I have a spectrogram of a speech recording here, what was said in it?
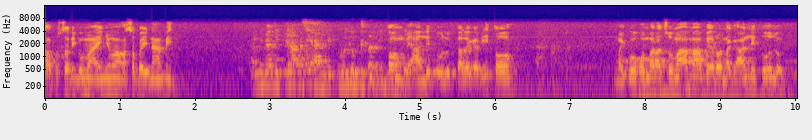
Tapos na rin kumain yung mga kasabay namin. Kami natitira kasi Anli tulog kami. Ito, may anli tulog talaga rito. May kukumarat sumama pero nag-anli tulog.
